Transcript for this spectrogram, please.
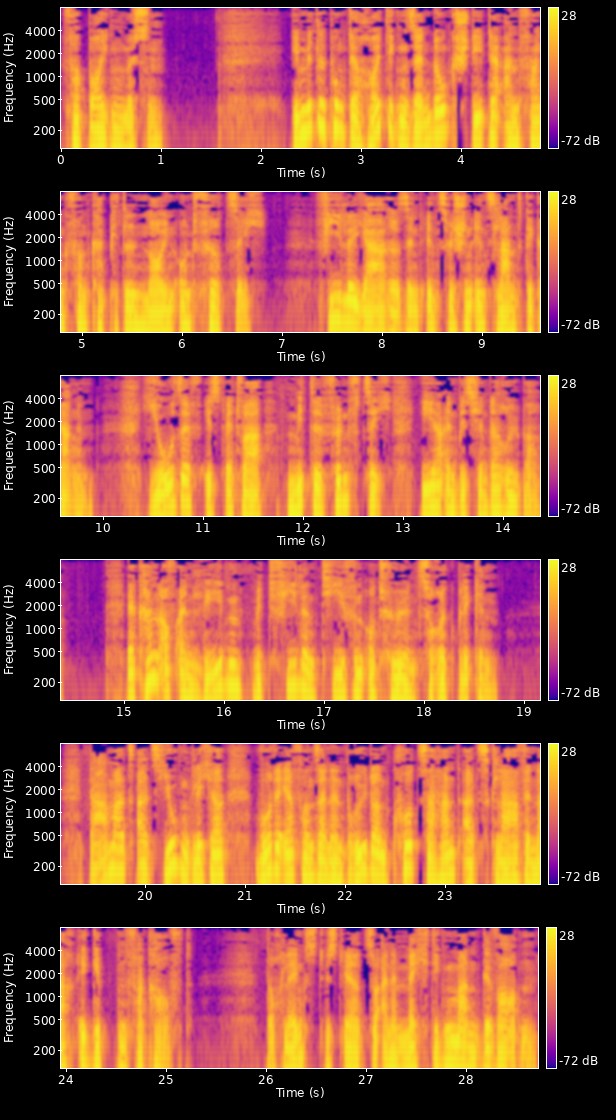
verbeugen müssen. Im Mittelpunkt der heutigen Sendung steht der Anfang von Kapitel 49. Viele Jahre sind inzwischen ins Land gegangen. Josef ist etwa Mitte 50, eher ein bisschen darüber. Er kann auf ein Leben mit vielen Tiefen und Höhen zurückblicken. Damals als Jugendlicher wurde er von seinen Brüdern kurzerhand als Sklave nach Ägypten verkauft. Doch längst ist er zu einem mächtigen Mann geworden.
